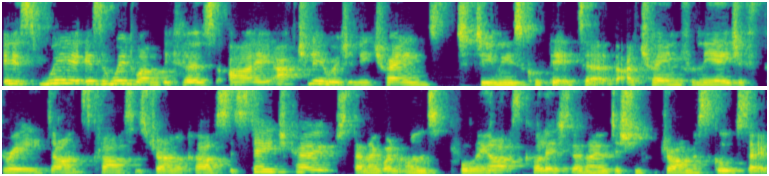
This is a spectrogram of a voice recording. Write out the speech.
it's weird. It's a weird one because I actually originally trained to do musical theatre. I trained from the age of three, dance classes, drama classes, stagecoach. Then I went on to performing arts college. Then I auditioned for drama school. So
